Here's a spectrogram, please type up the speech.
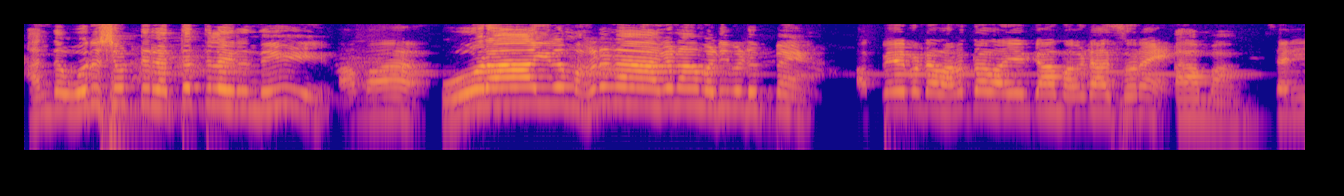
அந்த ஒரு சொட்டு ரத்தத்துல இருந்து ஆமா. ஓராயிரம் மகடனாக நான் வடிவெடுப்பேன். அப்பேற்பட்ட வரத்தை வாங்கியிருக்கான் மகடாசுரன். ஆமா. சரி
